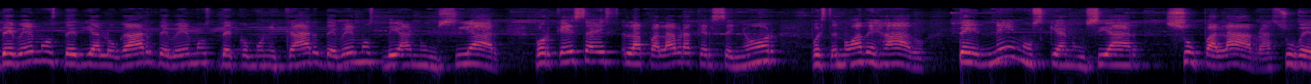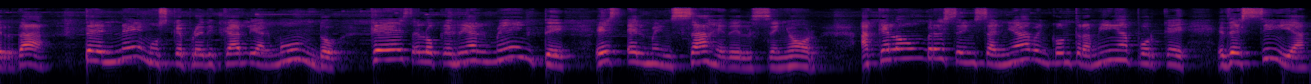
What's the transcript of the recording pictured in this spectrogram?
Debemos de dialogar, debemos de comunicar, debemos de anunciar, porque esa es la palabra que el Señor pues no ha dejado. Tenemos que anunciar su palabra, su verdad. Tenemos que predicarle al mundo qué es lo que realmente es el mensaje del Señor. Aquel hombre se ensañaba en contra mía porque decía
